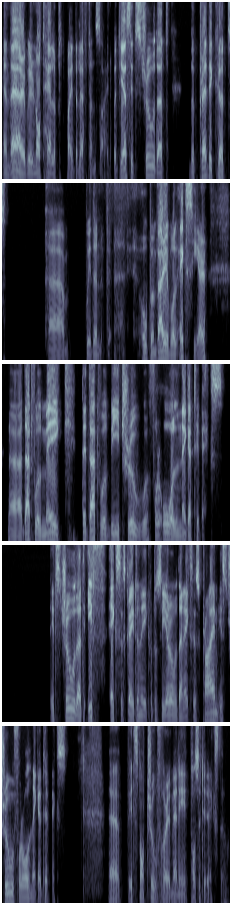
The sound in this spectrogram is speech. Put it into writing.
And there we're not helped by the left-hand side. But yes, it's true that the predicate um, with an open variable x here, uh, that will make that that will be true for all negative x. It's true that if x is greater than or equal to zero, then x is prime is true for all negative x. Uh, it's not true for very many positive x though.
